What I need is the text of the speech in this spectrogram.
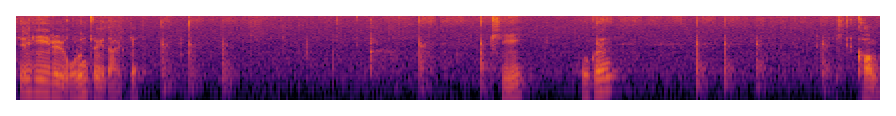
필기를 오른쪽에다 할게. be 혹은 become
